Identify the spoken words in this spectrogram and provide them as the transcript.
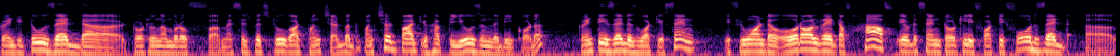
22z uh, total number of uh, message bits 2 got punctured, but the punctured part you have to use in the decoder 20z is what you send. If you want an overall rate of half you have to send totally 44z uh,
